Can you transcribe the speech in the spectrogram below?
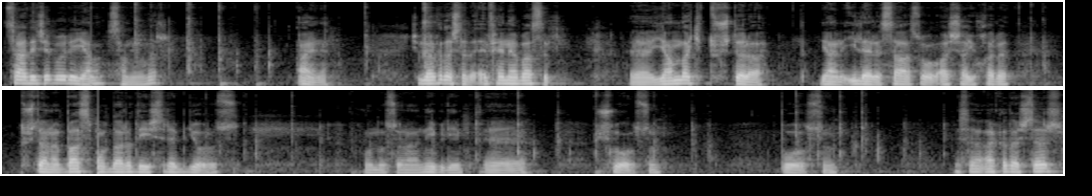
sadece böyle yan sanıyorlar. Aynen. Şimdi arkadaşlar Fn'e basıp e, yandaki tuşlara yani ileri sağ sol aşağı yukarı tuşlarına bas modları değiştirebiliyoruz. Ondan sonra ne bileyim e, şu olsun. Bu olsun. Mesela arkadaşlar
